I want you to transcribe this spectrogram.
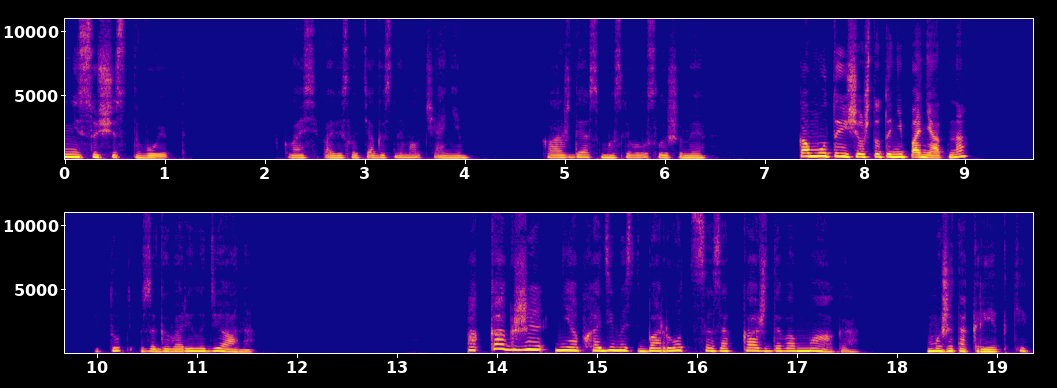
не существует. В классе повисло тягостное молчание. Каждый осмысливал услышанное. «Кому-то еще что-то непонятно?» И тут заговорила Диана. «А как же необходимость бороться за каждого мага? Мы же так редки!»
